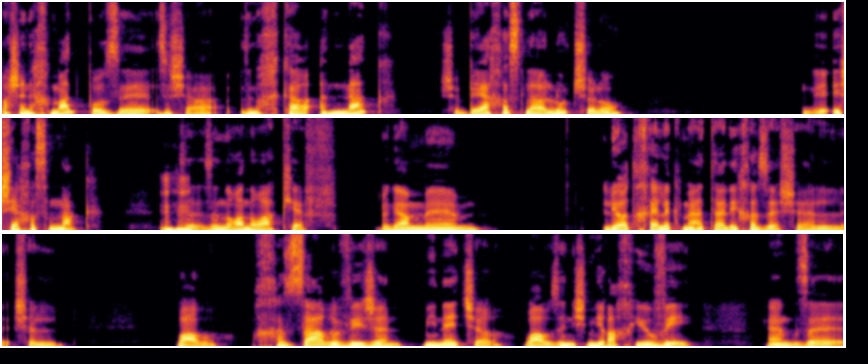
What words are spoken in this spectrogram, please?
מה שנחמד פה זה, זה שזה מחקר ענק שביחס לעלות שלו יש יחס ענק. זה, זה נורא נורא כיף. וגם אמ, להיות חלק מהתהליך הזה של, של וואו, חזר revision מ Nature, וואו זה נראה חיובי, כן? זה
